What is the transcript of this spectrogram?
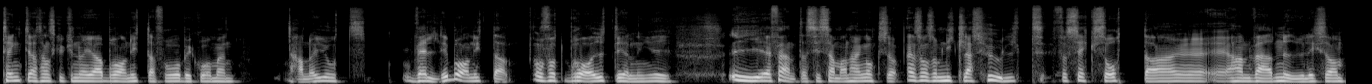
tänkte att han skulle kunna göra bra nytta för HBK men han har gjort väldigt bra nytta och fått bra utdelning i, i eh, fantasy-sammanhang också. En sån som Niklas Hult för 6-8 eh, är han värd nu liksom.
